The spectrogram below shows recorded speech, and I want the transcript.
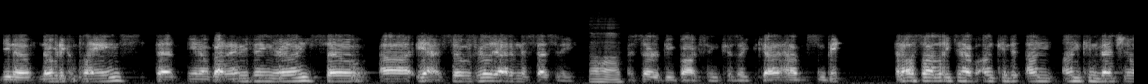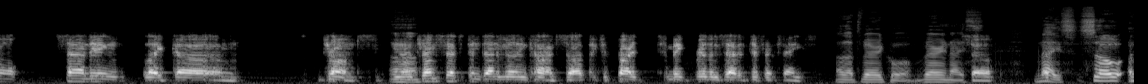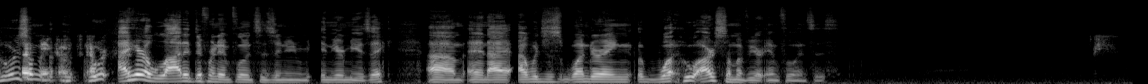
you know, nobody complains that you know about anything really. So uh, yeah, so it was really out of necessity. Uh huh. I started beatboxing because I gotta have some beat, and also I like to have uncon- un- unconventional sounding like um, drums. You know, Uh-huh. drum sets have been done a million times, so I'd like to try to make rhythms out of different things. Oh, that's very cool. Very nice. So Nice. So, who are some? Who are, I hear a lot of different influences in your in your music, um, and I I was just wondering what who are some of your influences?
